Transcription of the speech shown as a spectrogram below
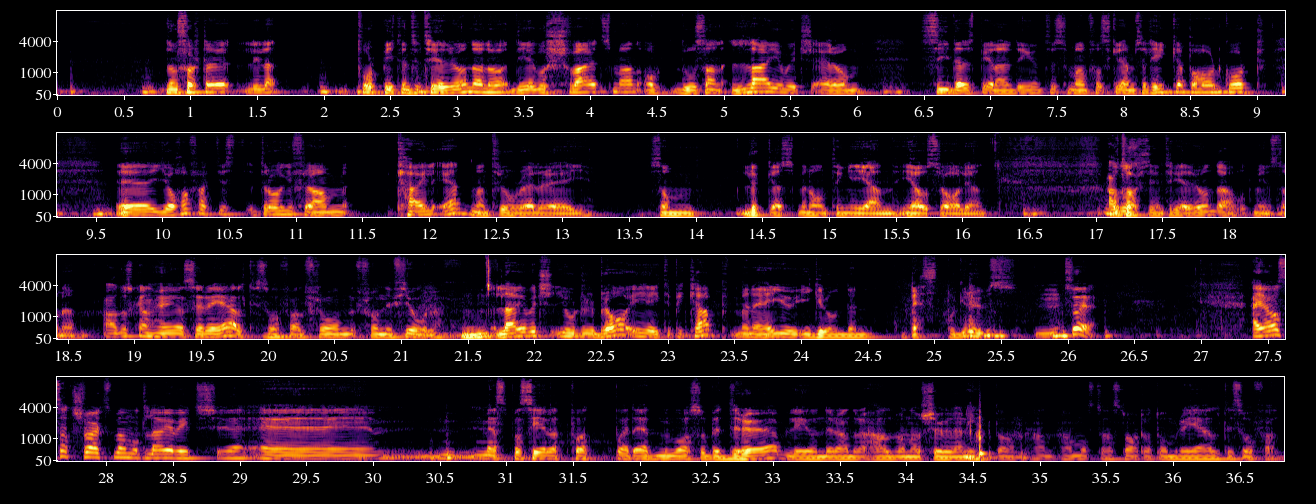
den första lilla tårtbiten till tredje rundan då. Diego Schwartzman och Dusan Lajovic är de sidare spelarna. Det är ju inte som man får skrämselhicka på hardcourt. Eh, jag har faktiskt dragit fram Kyle Edmund, tror du eller ej, som lyckas med någonting igen i Australien. Ja, Och då- tar sin tredje runda åtminstone. Ja, då ska han höja sig rejält i så fall från, från i fjol. Mm. Lajovic gjorde det bra i ATP Cup men är ju i grunden bäst på grus. Mm, så är det. Ja, Jag har satt Schwarzman mot Lajovic eh, mest baserat på att, på att Edmund var så bedrövlig under andra halvan av 2019. Han, han måste ha startat om rejält i så fall.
